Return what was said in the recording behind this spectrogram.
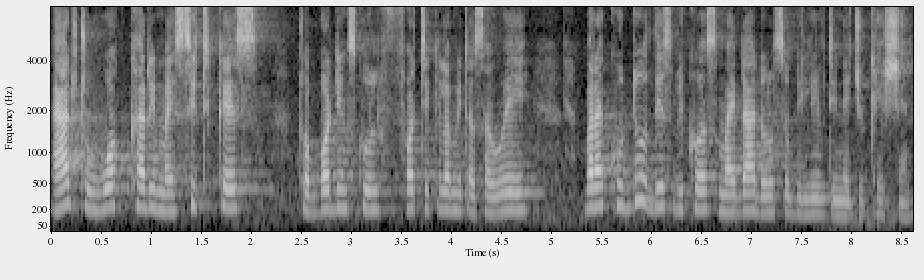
I had to walk, carry my suitcase to a boarding school 40 kilometers away. But I could do this because my dad also believed in education.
